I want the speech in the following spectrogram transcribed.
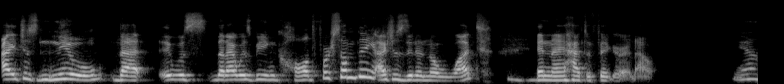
i just knew that it was that i was being called for something i just didn't know what mm-hmm. and i had to figure it out yeah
